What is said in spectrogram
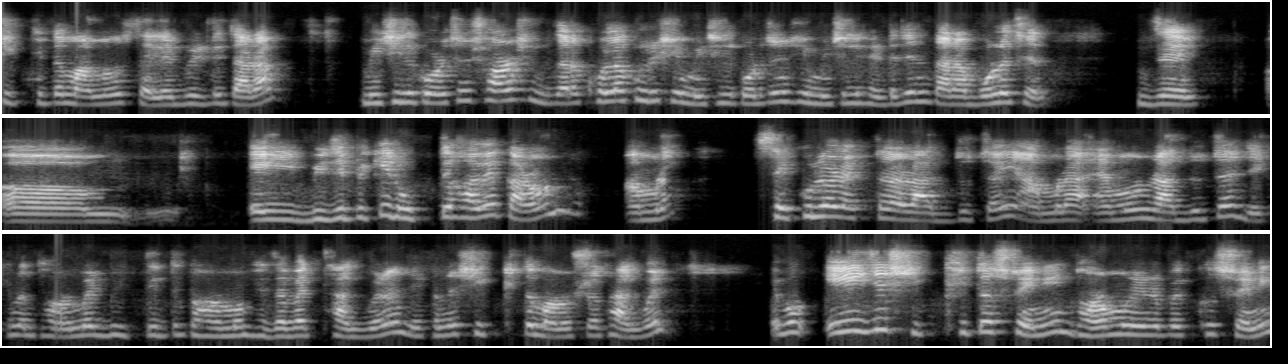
শিক্ষিত মানুষ সেলিব্রিটি তারা মিছিল করেছেন। সরাসরি তারা খোলাখুলি সেই মিছিল করেছেন, সেই মিছিল হেঁটেছেন। তারা বলেছেন যে এই বিজেপিকে রুখতে হবে কারণ আমরা সেকুলার একটা রাজ্য চাই। আমরা এমন রাজ্য চাই যেখানে ধর্মের ভিত্তিতে ধর্ম ভেদাভেদ থাকবে না, যেখানে শিক্ষিত মানুষরা থাকবেন। এবং এই যে শিক্ষিত শ্রেণি, ধর্মনিরপেক্ষ শ্রেণি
